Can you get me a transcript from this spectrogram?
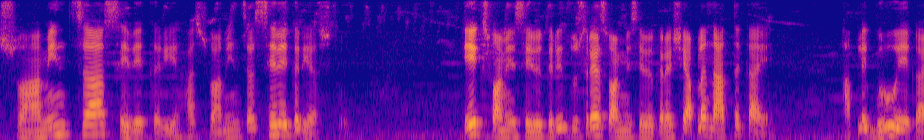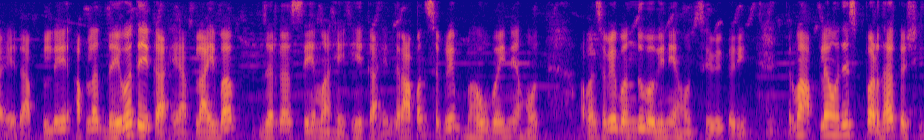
स्वामींचा सेवेकरी हा स्वामींचा सेवेकरी असतो. एक स्वामी सेवेकरी दुसऱ्या स्वामी सेवेकऱ्याशी आपलं नातं काय? आपले गुरु एक आहेत आपले आपला दैवत एक आहे आपला आईबाप जर का सेम आहे एक आहे तर आपण सगळे भाऊ बहिणी आहोत आपण सगळे बंधू भगिनी आहोत सेवेकरी. तर मग आपल्यामध्ये स्पर्धा कशी?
